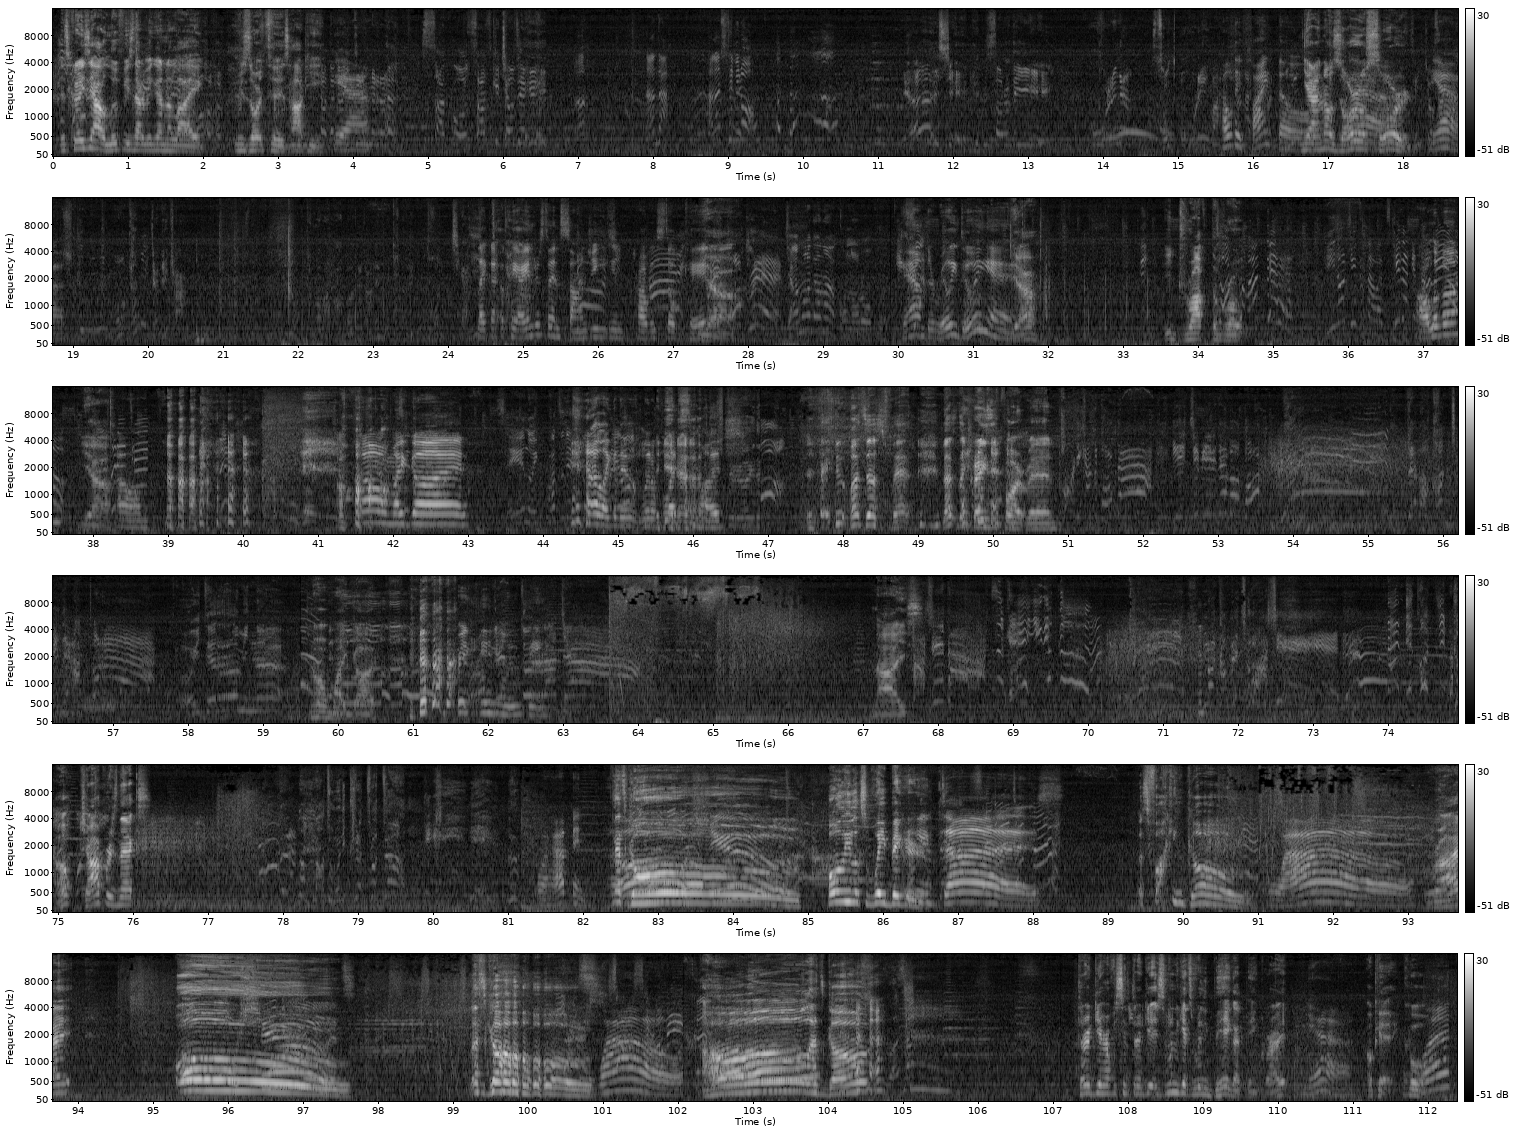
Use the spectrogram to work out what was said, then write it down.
It's crazy how Luffy's not even gonna like resort to his Haki. Yeah. How they fight though? Yeah, I know Zoro's yeah. sword. Yeah. Like, okay, I understand Sanji, he can probably still kick. Yeah. Damn, they're really doing it. Yeah. He dropped the rope. All of them? Yeah. Oh. oh my god. I like this little blood yeah. smudge. What's that? That's the crazy part, man. Oh my god. Freaking Luffy. Nice. oh, Chopper's next. What happened? Let's oh, go! Shoot. Holy looks way bigger. He does. Let's fucking go. Wow. Right? Oh, Oh! Let's go! Wow. Oh, let's go! Third gear, have we seen third gear? It's when it gets really big, I think, right? Yeah. Okay, cool. What?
